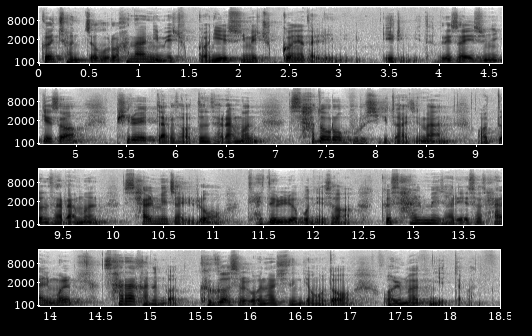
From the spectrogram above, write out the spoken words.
그건 전적으로 하나님의 주권, 예수님의 주권에 달린 일입니다. 일입니다. 그래서 예수님께서 필요에 따라서 어떤 사람은 사도로 부르시기도 하지만 어떤 사람은 삶의 자리로 되돌려 보내서 그 삶의 자리에서 삶을 살아가는 것 그것을 원하시는 경우도 얼마든지 있다고 하는 거예요.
